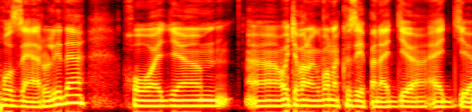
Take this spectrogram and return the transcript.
hozzájárul ide, hogy hogyha van, van a középen egy, egy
